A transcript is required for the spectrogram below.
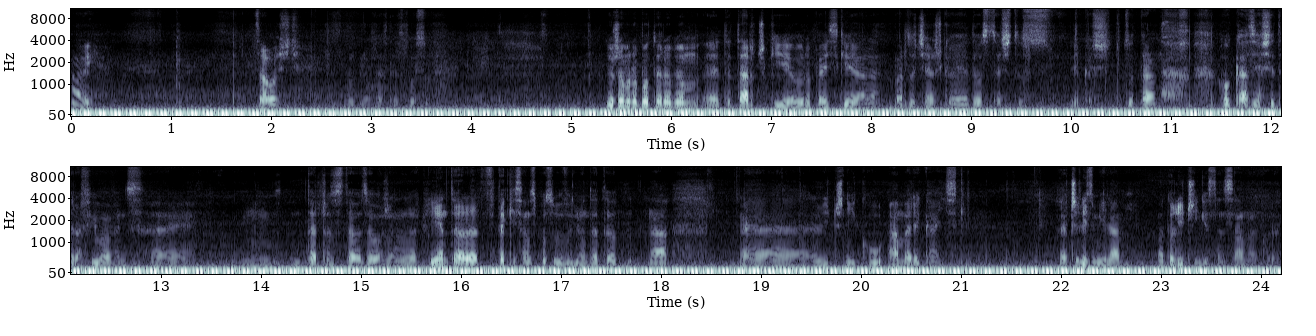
No i całość wygląda w ten sposób. Dużą robotę robią e, te tarczki europejskie, ale bardzo ciężko je dostać. To jakaś totalna okazja się trafiła, więc e, mm, tarcza została założona dla klienta, ale w taki sam sposób wygląda to na e, liczniku amerykańskim. E, czyli z milami. No to licznik jest ten sam akurat.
